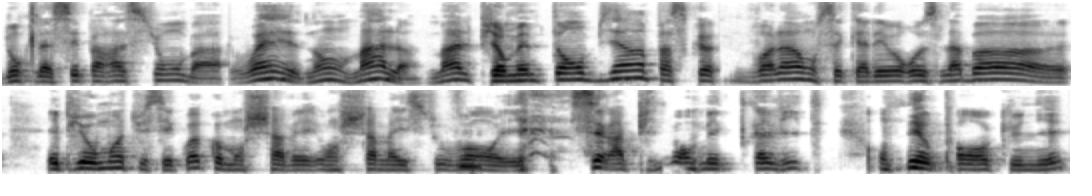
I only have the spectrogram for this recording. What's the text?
donc la séparation, bah ouais, non, mal, mal. Puis en même temps bien parce que voilà, on sait qu'elle est heureuse là-bas. Et puis au moins, tu sais quoi, comme on, chamaille, on chamaille souvent et c'est rapidement, mais très vite, on n'est pas rancunier.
